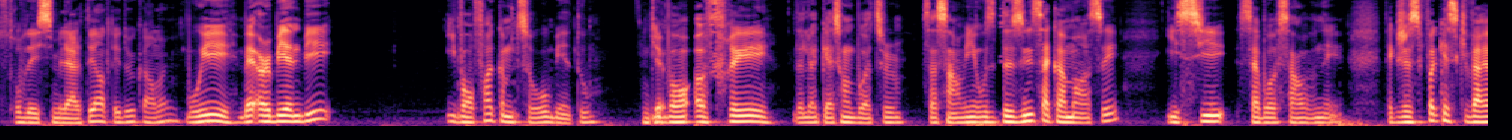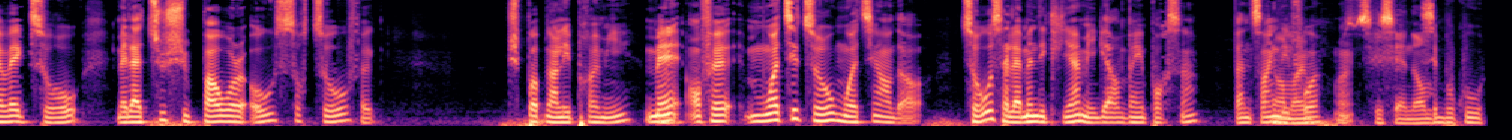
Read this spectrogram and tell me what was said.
tu trouves des similarités entre les deux quand même? Oui, ben Airbnb, ils vont faire comme Turo bientôt. Ils vont offrir de la location de voitures. Ça s'en vient. Aux États-Unis, ça a commencé. Ici, ça va s'en venir. Fait que je sais pas qu'est-ce qui va arriver avec Turo, mais là-dessus, je suis powerhouse sur Turo. Fait que je suis pas dans les premiers. Mais on fait moitié Turo, moitié en dehors. Turo, ça l'amène des clients, mais ils gardent 20% 25 Quand des fois. Ouais. C'est énorme. C'est beaucoup.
